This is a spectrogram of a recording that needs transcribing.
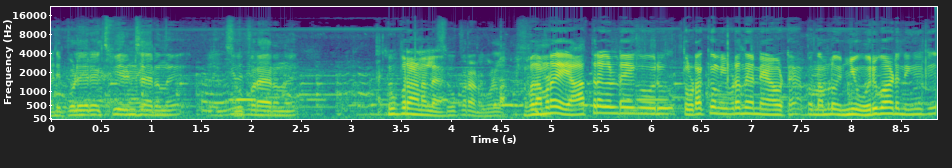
അടിപൊളി ഒരു എക്സ്പീരിയൻസ് ആയിരുന്നു. സൂപ്പർ ആയിരുന്നു. സൂപ്പർ ആണല്ലേ സൂപ്പറാണ് കൊള്ളാം. അപ്പോൾ നമ്മുടെ യാത്രകളുടെയൊക്കെ ഒരു തുടക്കം ഇവിടെ നിന്ന് തന്നെ ആവട്ടെ. അപ്പോൾ നമ്മൾ ഇനി ഒരുപാട് നിങ്ങൾക്ക്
